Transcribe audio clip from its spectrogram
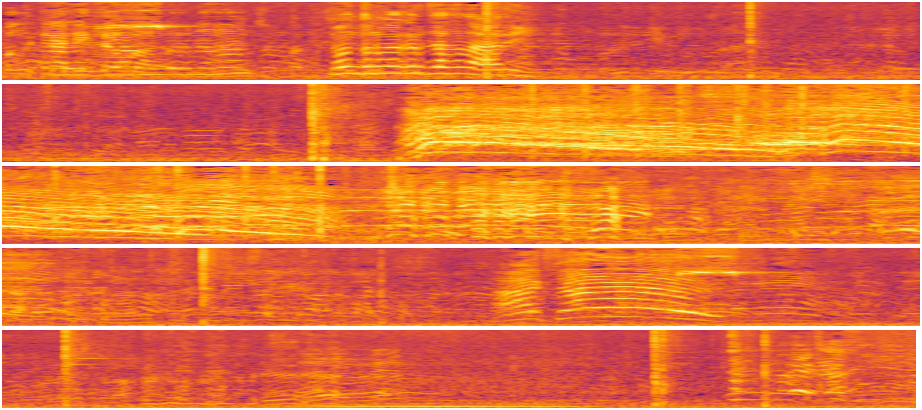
Bengkalik yang pernah. nonton nggak kerja sehari. Semua Thank you.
